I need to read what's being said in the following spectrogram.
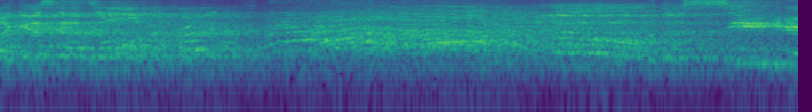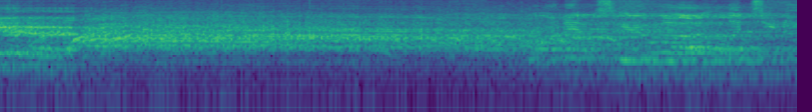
I guess that's all of it, right? Oh, the! I wanted to uh, let you know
